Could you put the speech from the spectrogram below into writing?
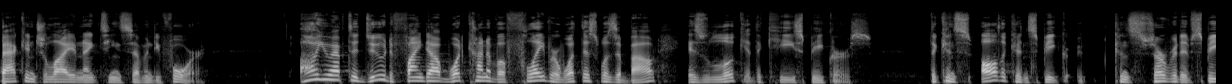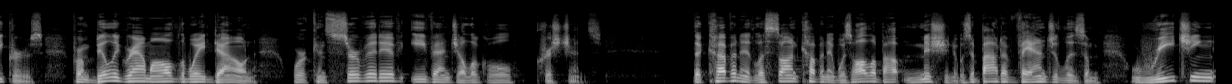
back in July of 1974. All you have to do to find out what kind of a flavor, what this was about, is look at the key speakers. The cons- all the conspe- conservative speakers, from Billy Graham all the way down, were conservative evangelical Christians. The covenant, Lausanne covenant, was all about mission. It was about evangelism, reaching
